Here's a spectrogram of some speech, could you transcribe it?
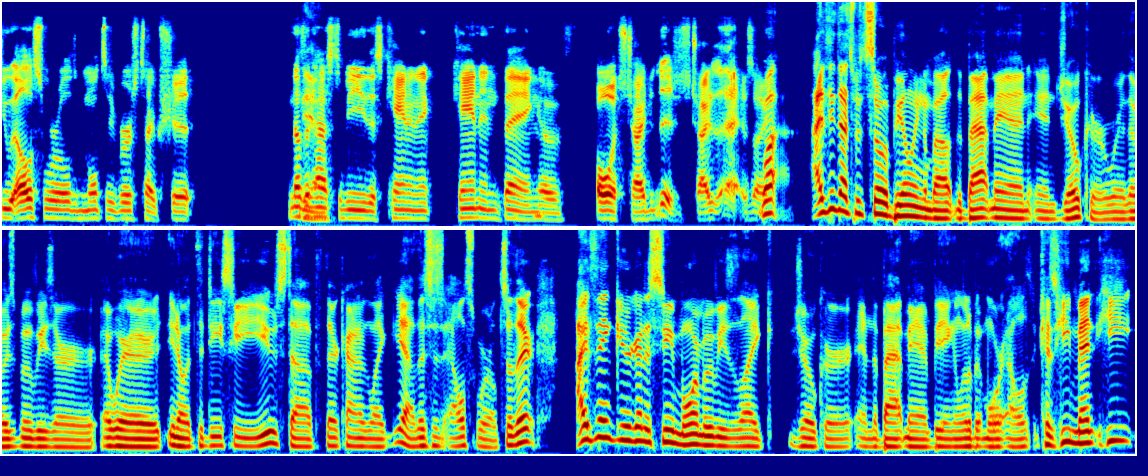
do elseworld multiverse type shit nothing yeah. has to be this canon canon thing of oh it's tied to this it's tied to that it's like well I think that's what's so appealing about the Batman and Joker, where those movies are, uh, where you know, with the DCU stuff, they're kind of like, yeah, this is Elseworld. So they're I think you're going to see more movies like Joker and the Batman being a little bit more else because he meant he.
